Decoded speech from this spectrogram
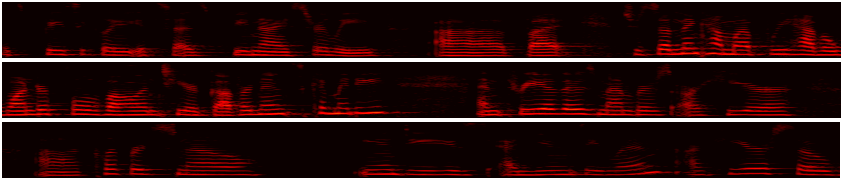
it's basically it says be nice or leave. Uh, but should something come up, we have a wonderful volunteer governance committee, and three of those members are here. Uh, Clifford Snow, Ian Dees, and Yunzi Lin are here, so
